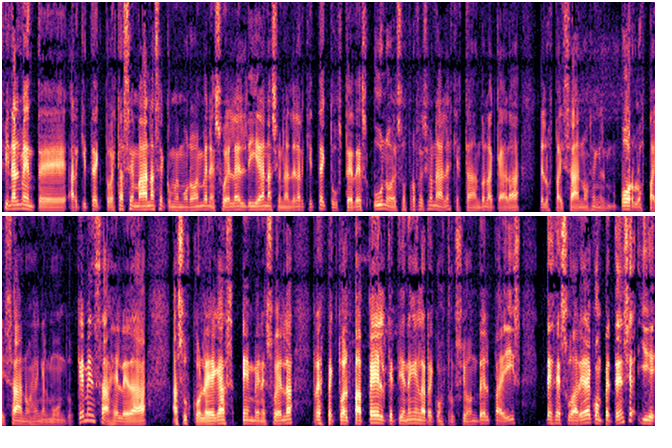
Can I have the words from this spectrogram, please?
Finalmente, arquitecto, esta semana se conmemoró en Venezuela el Día Nacional del Arquitecto. Usted es uno de esos profesionales que está dando la cara de los paisanos en el, por los paisanos en el mundo. ¿Qué mensaje le da a sus colegas en Venezuela respecto al papel que tienen en la reconstrucción del país desde su área de competencia y,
